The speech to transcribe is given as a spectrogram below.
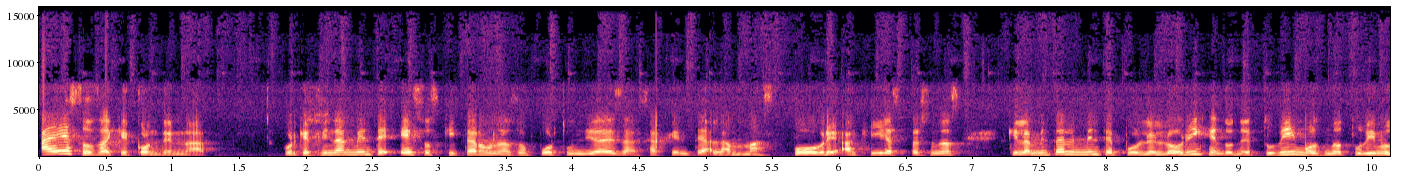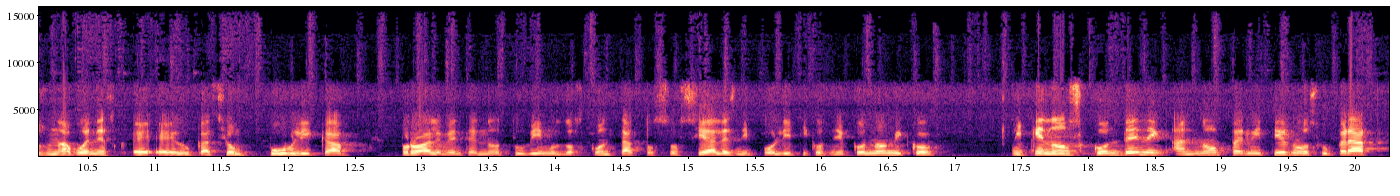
A esos hay que condenar porque finalmente esos quitaron las oportunidades a esa gente, a la más pobre, a aquellas personas que lamentablemente por el origen donde tuvimos, no tuvimos una buena eh, educación pública, probablemente no tuvimos los contactos sociales, ni políticos, ni económicos, y que nos condenen a no permitirnos superar,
